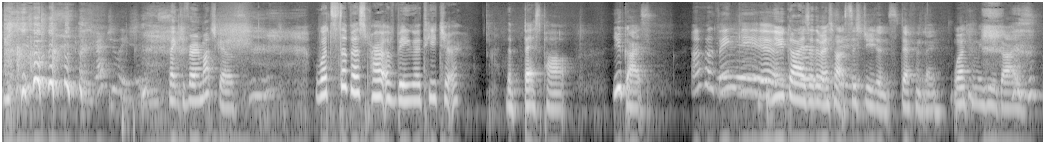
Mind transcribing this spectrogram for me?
Congratulations. Thank you very much, girls. What's the best part of being a teacher? The best part, you guys. Oh, thank you. You guys are the best parts, the students, definitely. Working with you guys.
